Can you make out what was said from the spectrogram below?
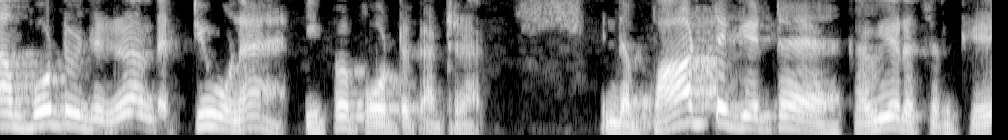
தான் போட்டு வச்சிருக்கிற அந்த டியூனை இப்ப போட்டு காட்டுறார் இந்த பாட்டை கேட்ட கவியரசருக்கு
